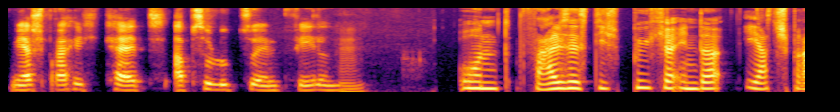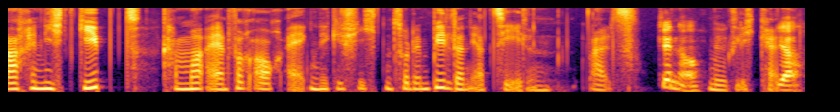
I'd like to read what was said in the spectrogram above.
Mehrsprachigkeit absolut zu empfehlen. Mhm. Und falls es die Bücher in der Erstsprache nicht gibt, kann man einfach auch eigene Geschichten zu den Bildern erzählen als genau. Möglichkeit. Ja.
